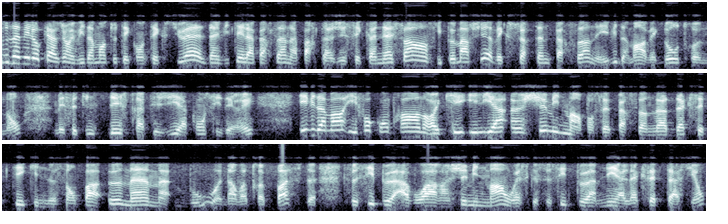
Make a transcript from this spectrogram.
vous avez l'occasion, évidemment, tout est contextuel, d'inviter la personne à partager ses connaissances, qui peut marcher avec personnes et évidemment avec d'autres non, mais c'est une des stratégies à considérer. Évidemment, il faut comprendre qu'il y a un cheminement pour cette personne-là d'accepter qu'ils ne sont pas eux-mêmes vous dans votre poste. Ceci peut avoir un cheminement ou est-ce que ceci peut amener à l'acceptation.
